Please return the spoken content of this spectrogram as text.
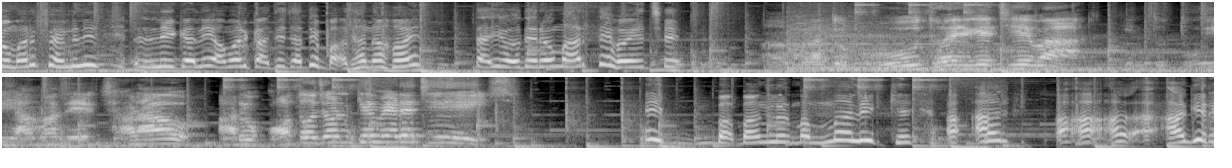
তোমার ফ্যামিলি লিগালি আমার কাজে যাতে বাধা না হয় তাই ওদেরও মারতে হয়েছে। আমরা তো ভূত হয়ে গেছি এবার কিন্তু তুই আমাদের ছাড়াও আরও কতজনকে মেরেছিস? এই বাংলোর মালিককে আর আগের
